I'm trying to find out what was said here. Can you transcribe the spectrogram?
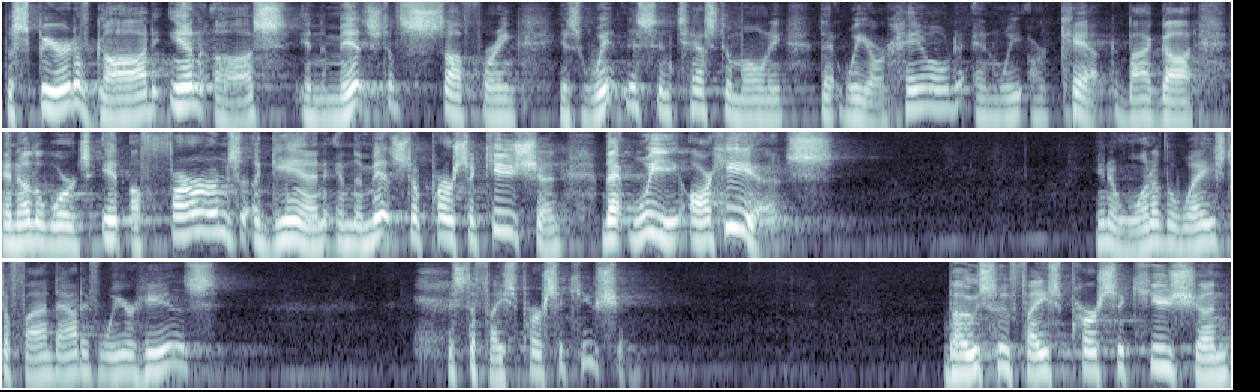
The Spirit of God in us, in the midst of suffering, is witness and testimony that we are held and we are kept by God. In other words, it affirms again in the midst of persecution that we are His. You know, one of the ways to find out if we are His is to face persecution. Those who face persecution,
